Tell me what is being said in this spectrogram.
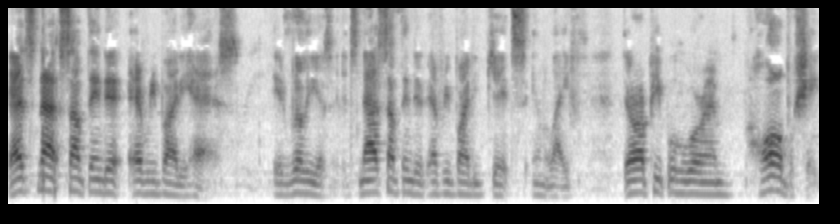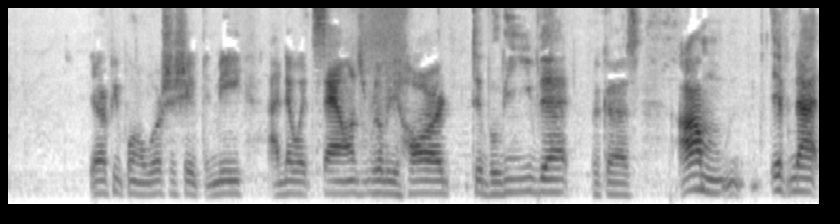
that's not something that everybody has. It really isn't. It's not something that everybody gets in life. There are people who are in horrible shape there are people in worse shape than me. I know it sounds really hard to believe that because I'm, if not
